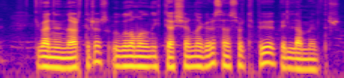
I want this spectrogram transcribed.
güvenliğini artırır. Uygulamanın ihtiyaçlarına göre sensör tipi belirlenmelidir.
